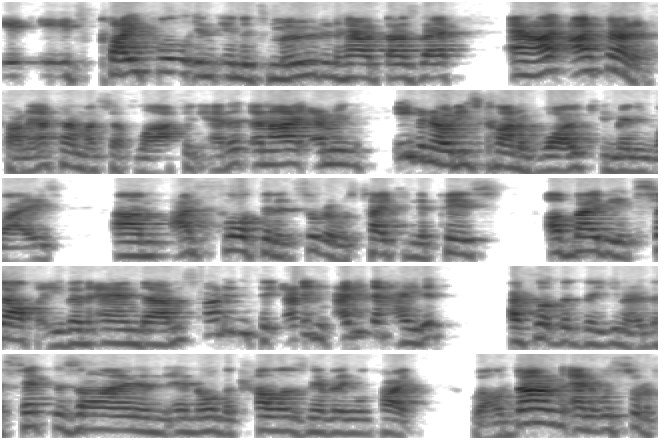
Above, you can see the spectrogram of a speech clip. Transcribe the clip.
it, it's playful in, in its mood and how it does that. And I, I found it funny. I found myself laughing at it. And I, I mean, even though it is kind of woke in many ways, um, I thought that it sort of was taking the piss of maybe itself even. And um, so I didn't think I didn't I didn't hate it. I thought that the you know the set design and, and all the colours and everything were quite well done, and it was sort of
